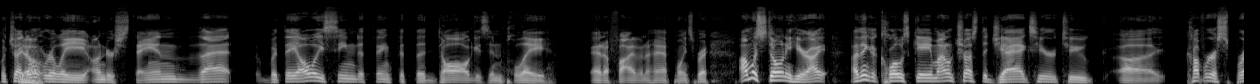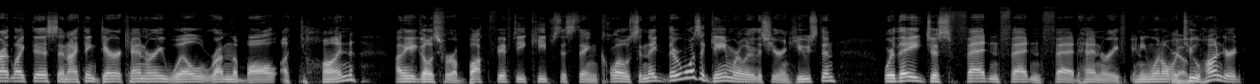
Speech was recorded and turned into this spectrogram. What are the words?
which I Yeah. don't really understand that, but they always seem to think that the dog is in play at a five and a half point spread. I'm with Stoney here. I, I think a close game. I don't trust the Jags here to uh, cover a spread like this, and I think Derrick Henry will run the ball a ton. I think it goes for a buck fifty, keeps this thing close. And they there was a game earlier this year in Houston where they just fed and fed and fed Henry, and he went over Yep. two hundred,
